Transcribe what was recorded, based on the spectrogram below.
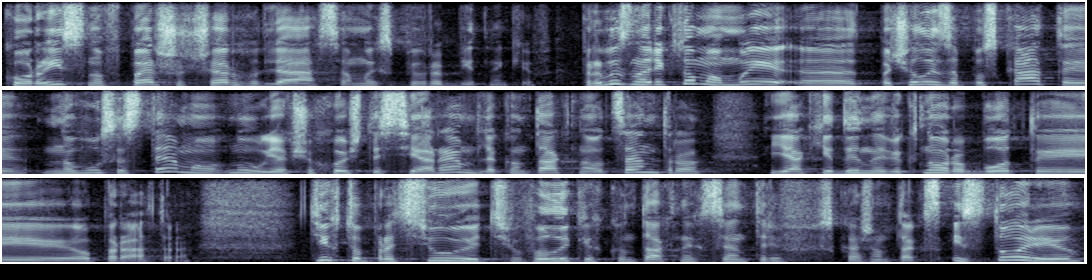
корисно в першу чергу для самих співробітників. Приблизно рік тому ми е, почали запускати нову систему, ну, якщо хочете, CRM для контактного центру, як єдине вікно роботи оператора. Ті, хто працюють в великих контактних центрів, скажімо так, з історією,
